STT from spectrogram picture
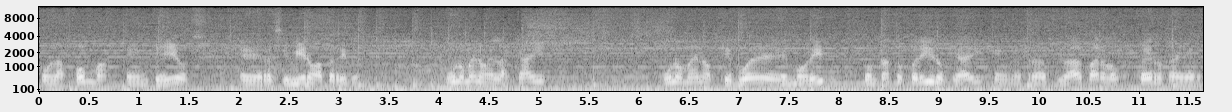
con la forma en que ellos eh, recibieron a perrito. Uno menos en las calles, uno menos que puede morir con tantos peligros que hay en nuestra ciudad para los perros callejeros.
